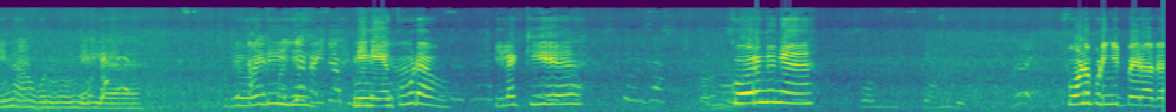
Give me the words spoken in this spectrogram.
ஏன்னா ஒன்றும் இல்ல நீங்க என் கூட இலக்கிய குரங்குங்க. போனை பிடுங்கிட்டு போயிடாத.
